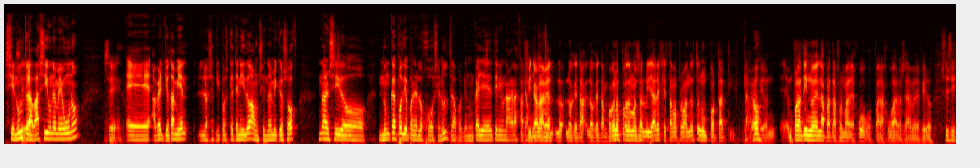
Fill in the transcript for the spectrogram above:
si en ultra va así un M1. Sí. Eh, a ver, yo también, los equipos que he tenido, aun siendo de Microsoft, no han sido. Nunca he podido poner los juegos en ultra porque nunca he tenido una gráfica. Al final, a ver, lo, que lo que tampoco nos podemos olvidar es que estamos probando esto en un portátil. Claro. un portátil no es la plataforma de juegos para jugar, o sea, me refiero. Sí, sí.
